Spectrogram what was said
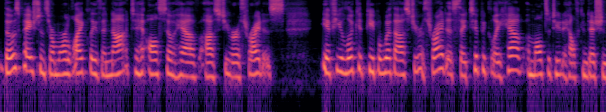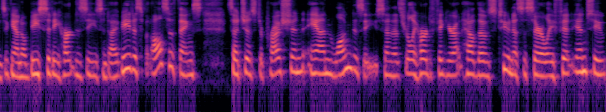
those patients are more likely than not to also have osteoarthritis if you look at people with osteoarthritis, they typically have a multitude of health conditions again, obesity, heart disease, and diabetes, but also things such as depression and lung disease. And it's really hard to figure out how those two necessarily fit into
